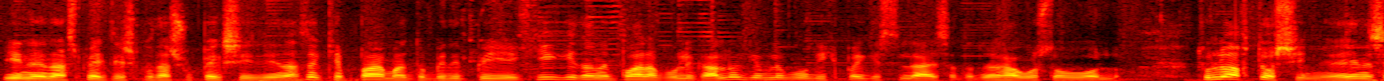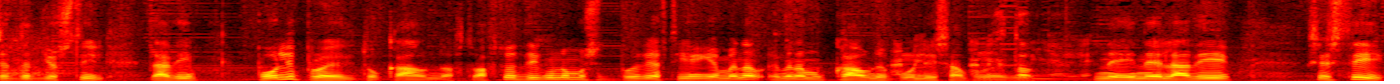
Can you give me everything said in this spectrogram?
Είναι ένας παίκτης που θα σου παίξει δυνατό και πράγματι το παιδί πήγε εκεί και ήταν πάρα πολύ καλό και βλέπουμε ότι έχει πάει και στη Λάρισα. Τον είχα εγώ στο Βόλο. Του λέω αυτός είναι, είναι σε τέτοιο στυλ. Δηλαδή, πολλοί πρόεδροι το κάνουν αυτό. Αυτό δείχνουν όμως ότι οι πρόεδροι αυτοί για μένα, εμένα μου κάνουν πολύ σαν πρόεδροι. ανοιχτόμυαλοι. Ναι, είναι δηλαδή, ξέρεις τι,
